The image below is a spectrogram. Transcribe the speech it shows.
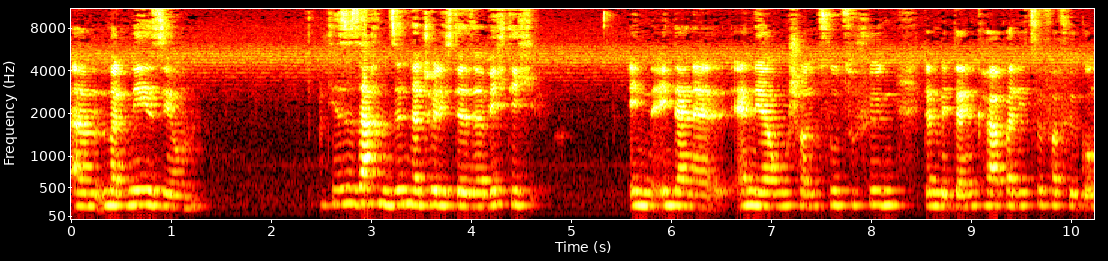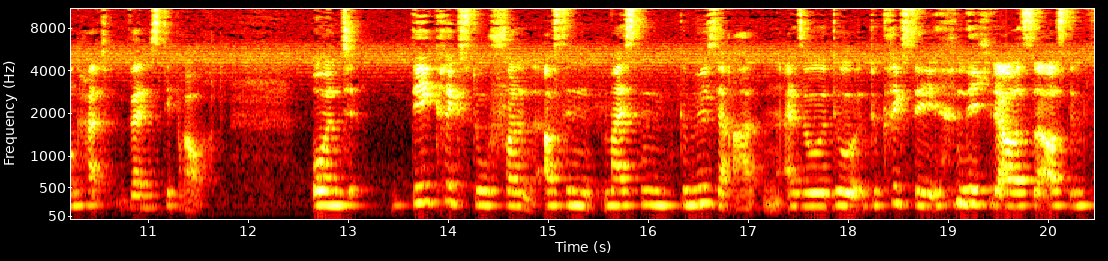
ähm, Magnesium. Diese Sachen sind natürlich sehr, sehr wichtig in, in deine Ernährung schon zuzufügen, damit dein Körper die zur Verfügung hat, wenn es die braucht. Und die kriegst du von, aus den meisten Gemüsearten. Also du, du kriegst sie nicht aus, aus, dem,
